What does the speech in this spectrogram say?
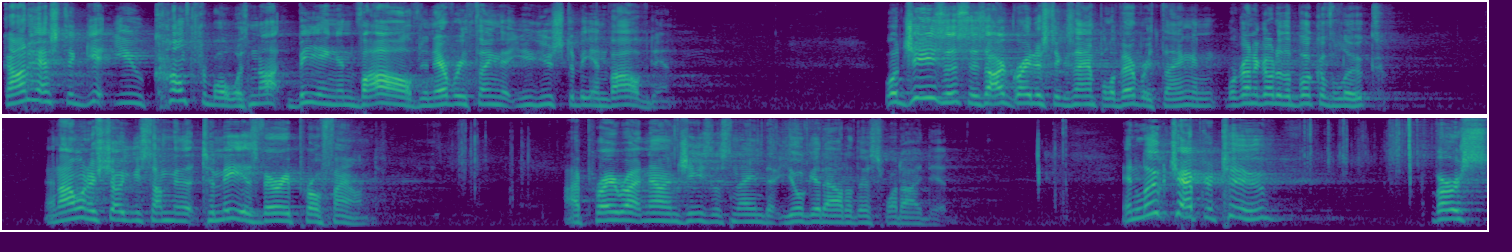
God has to get you comfortable with not being involved in everything that you used to be involved in. Well, Jesus is our greatest example of everything, and we're going to go to the book of Luke. And I want to show you something that to me is very profound. I pray right now in Jesus' name that you'll get out of this what I did. In Luke chapter 2, verse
